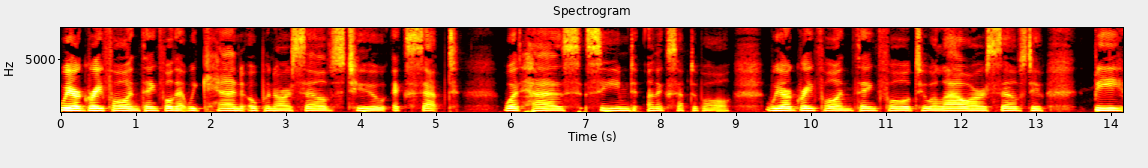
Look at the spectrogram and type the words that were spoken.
We are grateful and thankful that we can open ourselves to accept what has seemed unacceptable. We are grateful and thankful to allow ourselves to be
